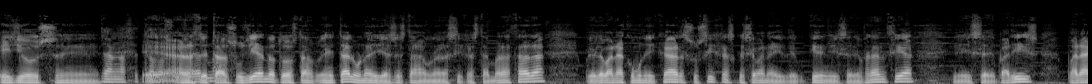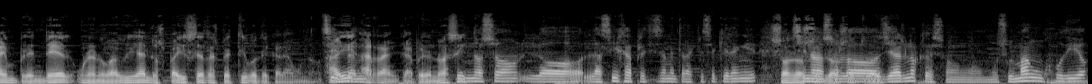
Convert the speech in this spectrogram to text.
ellos eh, han aceptado eh, han aceptado a su yerno, todo está tal, una de ellas está, una de las hijas está embarazada, pero le van a comunicar a sus hijas que se van a ir, de- quieren irse de Francia, quieren irse de París, para emprender una nueva vida en los países respectivos de cada uno. Sí, Ahí pero arranca, pero no así. No son lo- las hijas precisamente las que se quieren ir, Son los- sino los son los otros. yernos que son un musulmán, un judío,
